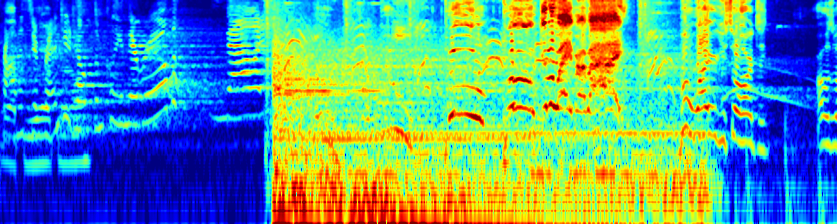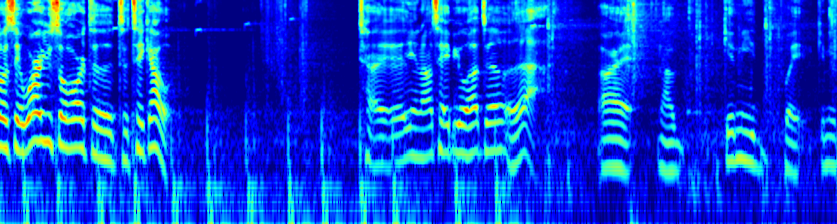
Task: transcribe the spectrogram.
Promised Wrap your you up, friends you'd help them clean their room. Now I. Boom, boom, get away from me! Bro, why are you so hard to? I was about to say, why are you so hard to to take out? You know, I'll tape you up. Ugh. All right, now give me. Wait, give me,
